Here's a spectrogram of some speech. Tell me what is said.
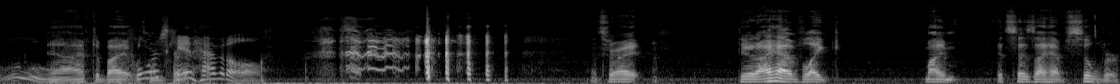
Ooh, Yeah, I have to buy it with one can't have it all. That's right, dude. I have like my. It says I have silver,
